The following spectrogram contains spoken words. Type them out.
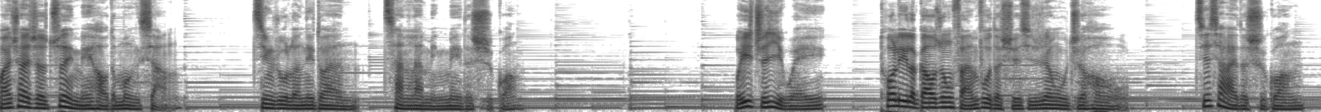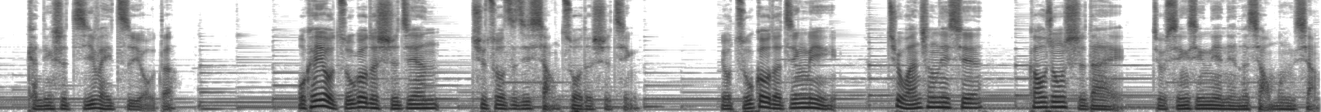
怀揣着最美好的梦想，进入了那段灿烂明媚的时光。我一直以为，脱离了高中繁复的学习任务之后。接下来的时光肯定是极为自由的，我可以有足够的时间去做自己想做的事情，有足够的精力去完成那些高中时代就心心念念的小梦想。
